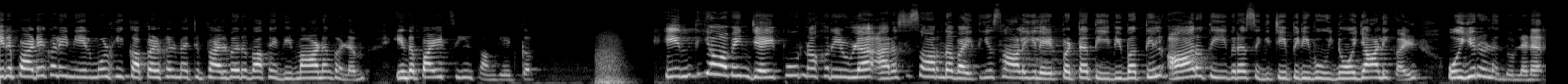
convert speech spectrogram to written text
இரு படைகளின் நீர்மூழ்கி கப்பல்கள் மற்றும் பல்வேறு வகை விமானங்களும் இந்த பயிற்சியில் பங்கேற்கும். இந்தியாவின் ஜெய்ப்பூர் நகரில் உள்ள அரசு சார்ந்த வைத்தியசாலையில் ஏற்பட்ட தீ விபத்தில் ஆறு தீவிர சிகிச்சை பிரிவு நோயாளிகள் உயிரிழந்துள்ளனர்.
